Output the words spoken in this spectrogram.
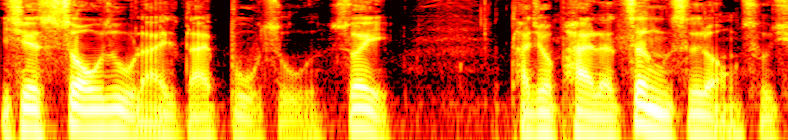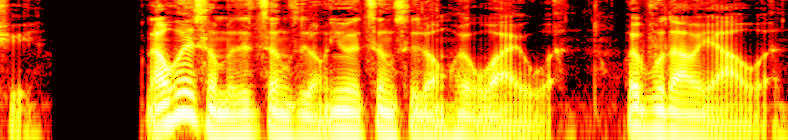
一些收入来来补足，所以他就派了郑芝龙出去。那为什么是郑芝龙？因为郑芝龙会外文，会葡萄牙文，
